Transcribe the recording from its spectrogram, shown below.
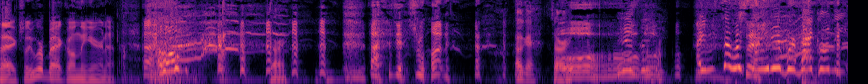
That's actually we're back on the air now. Oh. Sorry. I just want. Okay, sorry. Oh, I'm so excited. We're back on the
